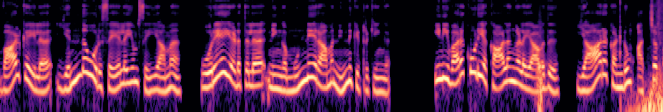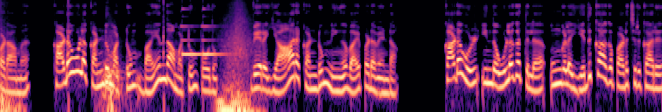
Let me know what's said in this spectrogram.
வாழ்க்கையில எந்த ஒரு செயலையும் செய்யாம ஒரே இடத்துல நீங்க முன்னேறாம நின்னுக்கிட்டு இருக்கீங்க இனி வரக்கூடிய காலங்களையாவது யார கண்டும் அச்சப்படாம கடவுள கண்டு மட்டும் பயந்தா மட்டும் போதும். வேற யார கண்டும் நீங்க பயப்பட வேண்டாம். கடவுள் இந்த உலகத்துல உங்களை எதுக்காக படைச்சிருக்காரு?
